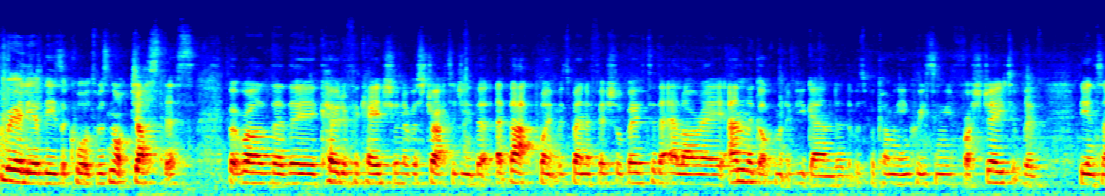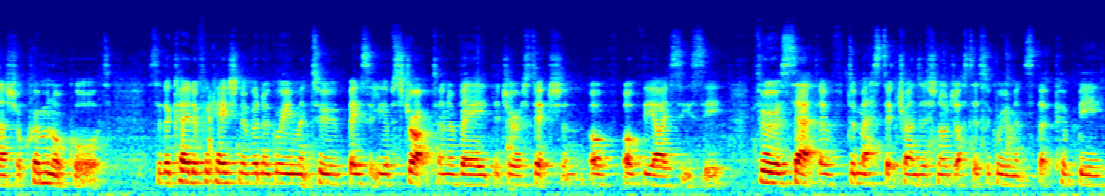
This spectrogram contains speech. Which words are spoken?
really, of these accords was not justice, but rather the codification of a strategy that at that point was beneficial both to the LRA and the government of Uganda that was becoming increasingly frustrated with the International Criminal Court. So the codification of an agreement to basically obstruct and evade the jurisdiction of, of the ICC through a set of domestic transitional justice agreements that could be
